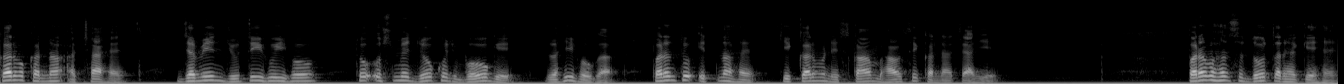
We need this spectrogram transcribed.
कर्म करना अच्छा है। ज़मीन जूती हुई हो तो उसमें जो कुछ बोगे वही होगा, परंतु इतना है कि कर्म निष्काम भाव से करना चाहिए। परमहंस दो तरह के हैं,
